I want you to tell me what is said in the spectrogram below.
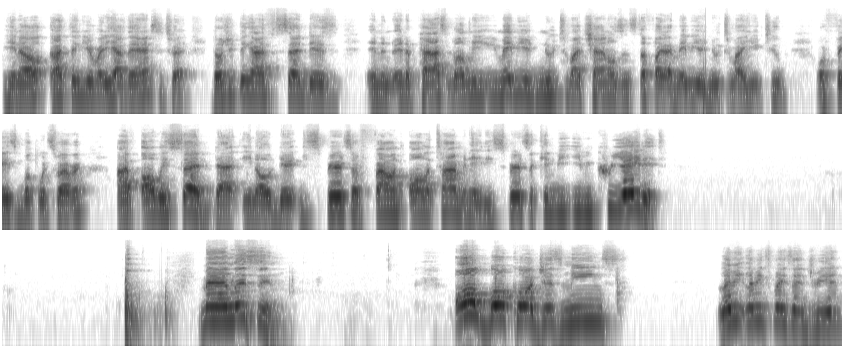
You know, I think you already have the answer to it. Don't you think I've said there's in in the past? Well, maybe you're new to my channels and stuff like that. Maybe you're new to my YouTube or Facebook, whatsoever. I've always said that you know the spirits are found all the time in Haiti. Spirits that can be even created. Man, listen. All Bokor just means. Let me let me explain to Andrea.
